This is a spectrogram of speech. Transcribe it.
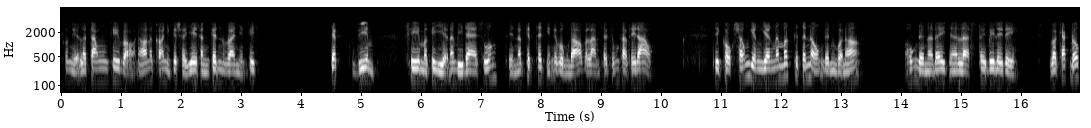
Có nghĩa là trong cái vỏ đó nó có những cái sợi dây thần kinh và những cái chất viêm. Khi mà cái dĩa nó bị đè xuống thì nó kích thích những cái vùng đó và làm cho chúng ta thấy đau. Thì cuộc sống dần dần nó mất cái tính ổn định của nó. Ổn định ở đây là stability và các đốt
